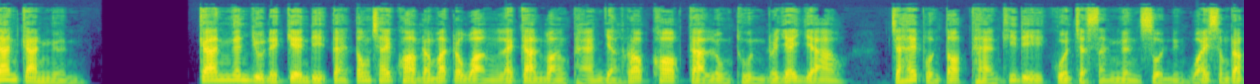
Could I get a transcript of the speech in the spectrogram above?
ด้านการเงิน การเงินอยู่ในเกณฑ์ดีแต่ต้องใช้ความระมัดระวังและการวางแผนอย่างรอบคอบการลงทุนระยะยาว จะให้ผลตอบแทนที่ดีควรจัดสรรเงินส่วนหนึ่งไว้สำหรับ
